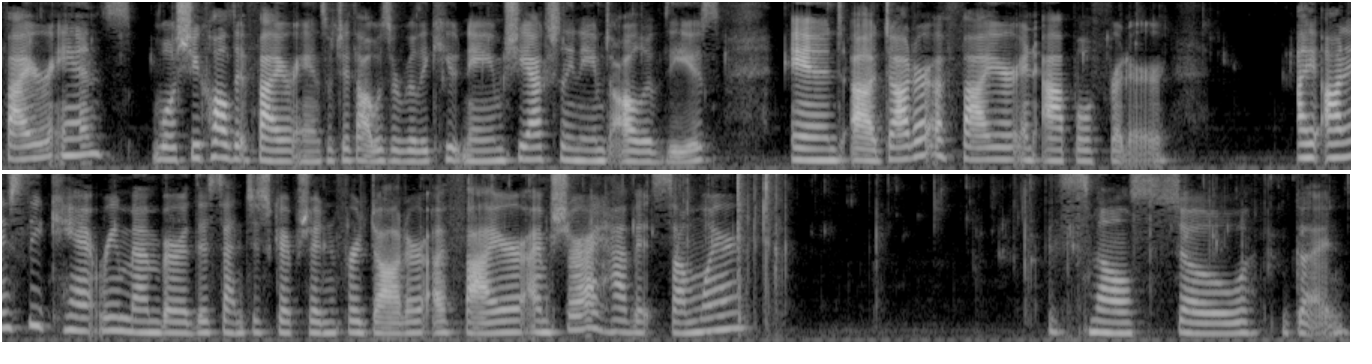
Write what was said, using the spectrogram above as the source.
Fire Ants. Well, she called it Fire Ants, which I thought was a really cute name. She actually named all of these. And uh, Daughter of Fire and Apple Fritter. I honestly can't remember the scent description for Daughter of Fire. I'm sure I have it somewhere. It smells so good.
